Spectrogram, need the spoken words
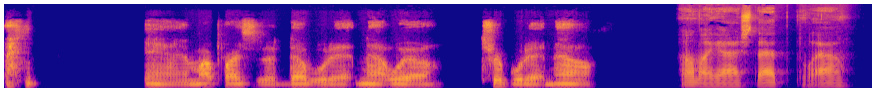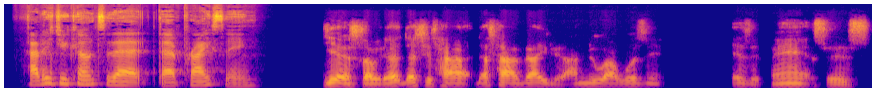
half. and my prices are double that now. Well, triple that now. Oh my gosh, that wow. How did you come to that that pricing? Yeah, so that, that's just how that's how I valued it. I knew I wasn't as advanced as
